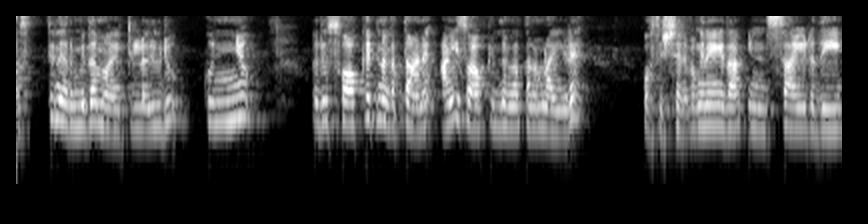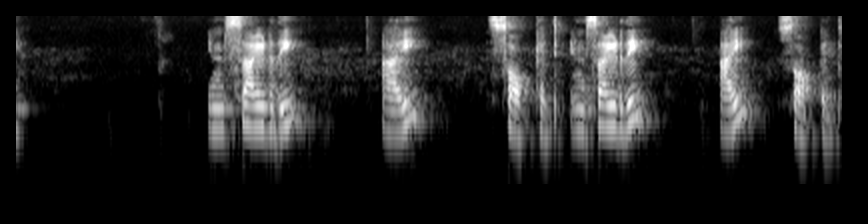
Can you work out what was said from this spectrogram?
അസ്ഥി നിർമ്മിതമായിട്ടുള്ള ഒരു കുഞ്ഞു ഒരു സോക്കറ്റിനകത്താണ് ഐ സോക്കറ്റിനകത്താണ് നമ്മൾ ഐയുടെ പൊസിഷൻ അപ്പൊ ഇങ്ങനെ എഴുതാം. Inside the inside the eye socket inside the eye socket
